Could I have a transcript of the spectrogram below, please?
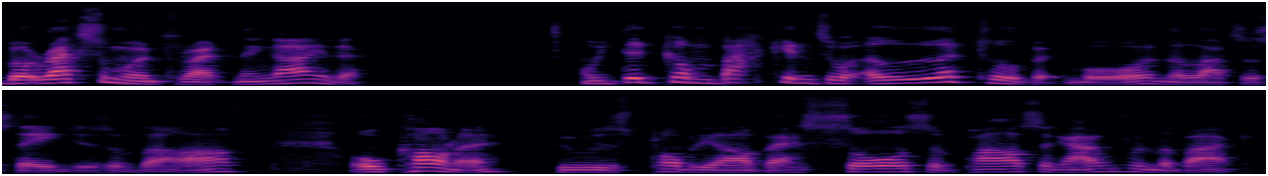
But Wrexham weren't threatening either. We did come back into it a little bit more in the latter stages of the half. O'Connor, who was probably our best source of passing out from the back,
